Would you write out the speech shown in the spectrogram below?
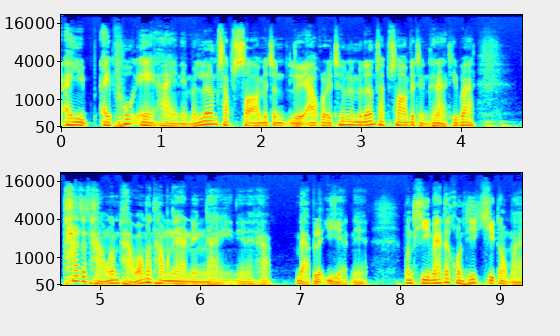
ไอ้ไอ้พวก AI เนี่ยมันเริ่มซับซ้อนไปจนหรืออัลกอริทึมเนี่ยมันเริ่มซับซ้อนไปถึงขนาดที่ว่า ถ้าจะถามคำถามว่ามันทำงานยังไงเนี่ยนะครับแบบละเอียดเนี่ยบางทีแม้แต่คนที่คิดออกมา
